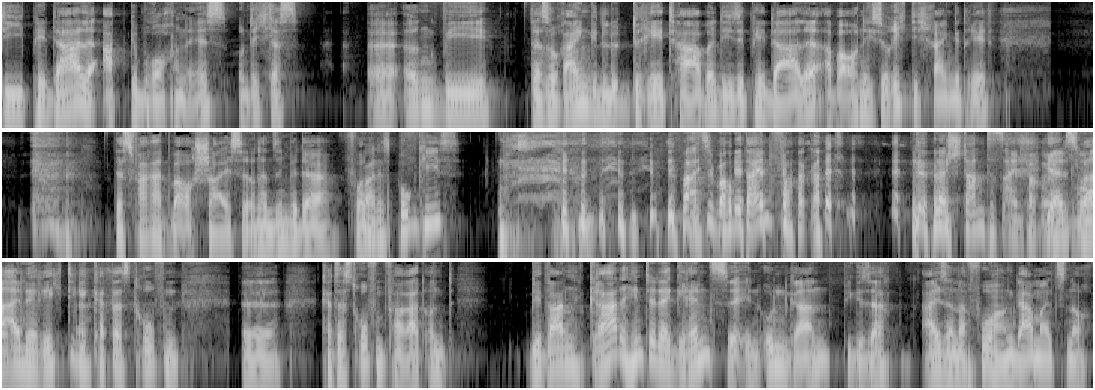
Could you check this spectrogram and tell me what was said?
die Pedale abgebrochen ist und ich das äh, irgendwie da so reingedreht habe, diese Pedale, aber auch nicht so richtig reingedreht. Das Fahrrad war auch scheiße und dann sind wir da von War das Bunkies? war es überhaupt dein Fahrrad? Oder stand es einfach Ja, es irgendwo? war eine richtige Katastrophen, äh, Katastrophenfahrrad und wir waren gerade hinter der Grenze in Ungarn, wie gesagt, eiserner Vorhang damals noch,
